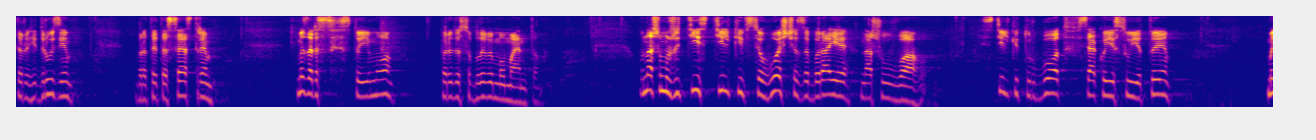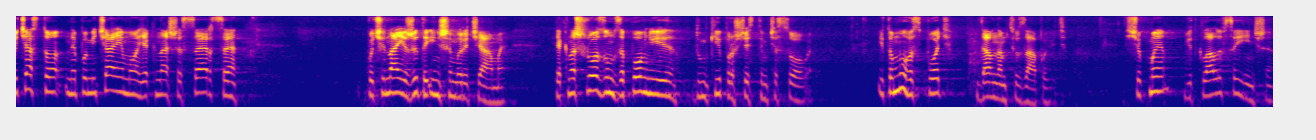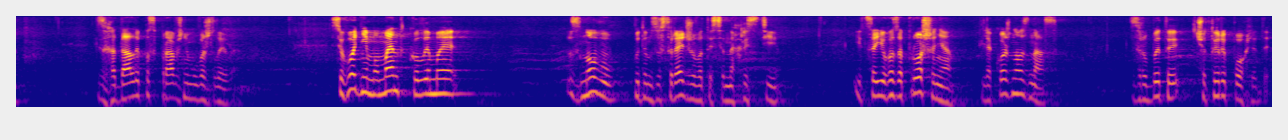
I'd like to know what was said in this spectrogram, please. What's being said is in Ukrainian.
Дорогі друзі, брати та сестри, ми зараз стоїмо перед особливим моментом. У нашому житті стільки всього, що забирає нашу увагу, стільки турбот, всякої суєти. Ми часто не помічаємо, як наше серце починає жити іншими речами, як наш розум заповнює думки про щось тимчасове. І тому Господь дав нам цю заповідь, щоб ми відклали все інше і згадали по-справжньому важливе. Сьогодні момент, коли ми знову будемо зосереджуватися на Христі. І це Його запрошення для кожного з нас зробити чотири погляди:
